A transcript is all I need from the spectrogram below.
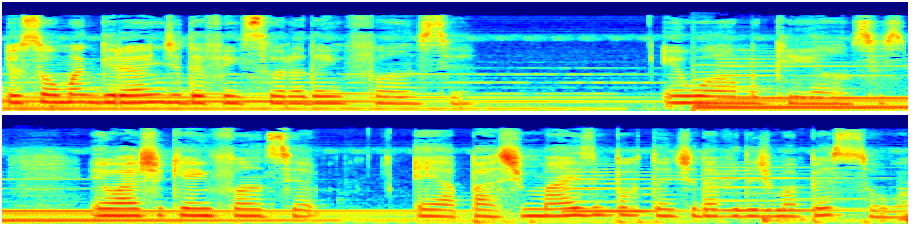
Eu sou uma grande defensora da infância. Eu amo crianças. Eu acho que a infância é a parte mais importante da vida de uma pessoa.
